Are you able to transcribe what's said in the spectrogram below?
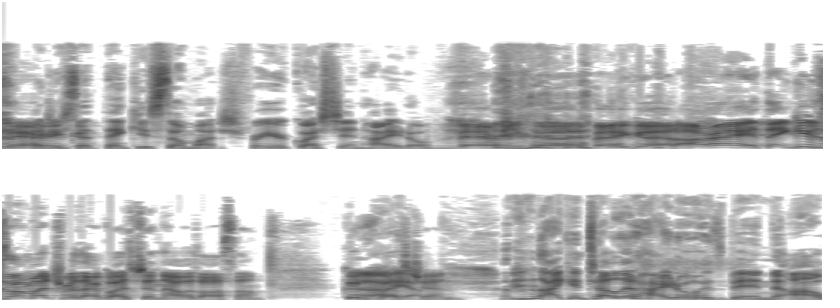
Very just good. said thank you so much for your question, Jairo. Very good. Very good. All right. Thank you so much for that question. That was awesome. Good Uh, yeah. question. I can tell that Jairo has been uh,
